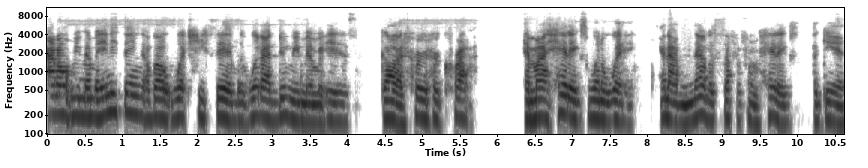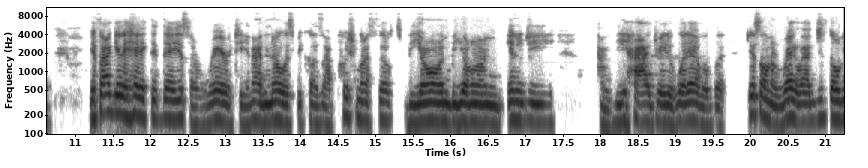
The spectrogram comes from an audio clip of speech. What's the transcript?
I don't remember anything about what she said, but what I do remember is God heard her cry and my headaches went away. And I've never suffered from headaches again. If I get a headache today, it's a rarity. And I know it's because I push myself beyond, beyond energy. I'm dehydrated, whatever. But just on a regular, I just don't,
